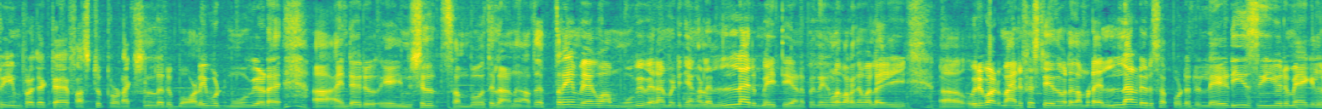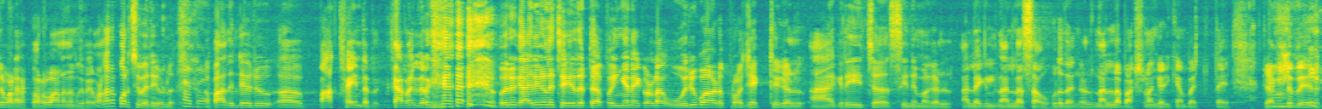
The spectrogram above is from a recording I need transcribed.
ഡ്രീം പ്രൊജക്റ്റായ ഫസ്റ്റ് പ്രൊഡക്ഷനിലൊരു ബോളിവുഡ് മൂവിയുടെ അതിന്റെ ഒരു ഇനിഷ്യൽ സംഭവത്തിലാണ്. അത് എത്രയും വേഗം ആ മൂവി വരാൻ വേണ്ടി ഞങ്ങൾ എല്ലാവരും വെയിറ്റ് ചെയ്യാണ്. ഇപ്പോൾ നിങ്ങൾ പറഞ്ഞ പോലെ ഈ ഒരുപാട് മാനിഫെസ്റ്റ് ചെയ്യുന്ന പോലെ നമ്മുടെ എല്ലാവരുടെയും ഒരു സപ്പോർട്ട് ഒരു ലേഡീസ് ഈ ഒരു മേഖലയിൽ വളരെ കുറവാണെന്ന് നമുക്കറിയാം. വളരെ കുറച്ച് പേരേ ഉള്ളൂ. അപ്പോൾ അതിന്റെ ഒരു പാത്ത് ഫൈൻഡർ കാരണം ഇവർക്ക് ഒരു കാര്യങ്ങൾ ചെയ്തിട്ട് അപ്പോൾ ഇങ്ങനെയൊക്കെയുള്ള ഒരുപാട് പ്രൊജക്റ്റുകൾ ആഗ്രഹിച്ച സിനിമകൾ അല്ലെങ്കിൽ നല്ല സൗഹൃദങ്ങൾ നല്ല ഭക്ഷണം കഴിക്കാൻ പറ്റട്ടെ. രണ്ടുപേരും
